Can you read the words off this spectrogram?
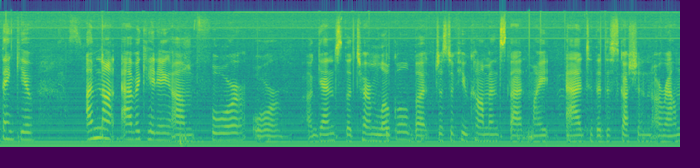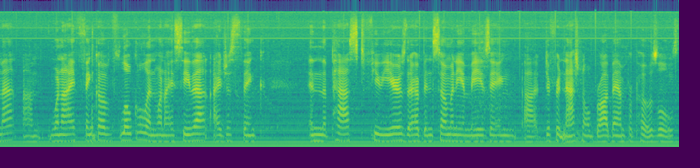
Thank you. I'm not advocating um, for or against the term local, but just a few comments that might add to the discussion around that. Um, when I think of local and when I see that, I just think in the past few years there have been so many amazing uh, different national broadband proposals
